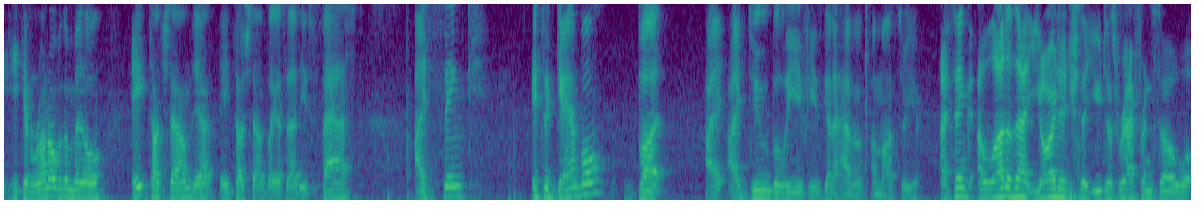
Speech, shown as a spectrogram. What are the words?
he can run over the middle. Eight touchdowns, yeah, eight touchdowns. Like I said, he's fast. I think it's a gamble, but I I do believe he's gonna have a, a monster year. I think a lot of that yardage that you just referenced, though, wa-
